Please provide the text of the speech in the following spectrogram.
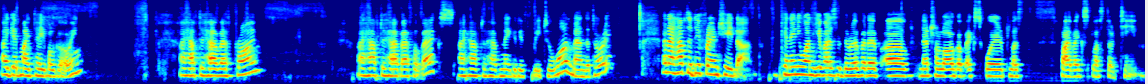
I get my table going. I have to have f prime. I have to have f of x. I have to have negative 3 to 1, mandatory. And I have to differentiate that. Can anyone give us the derivative of natural log of x squared plus 5x plus 13?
